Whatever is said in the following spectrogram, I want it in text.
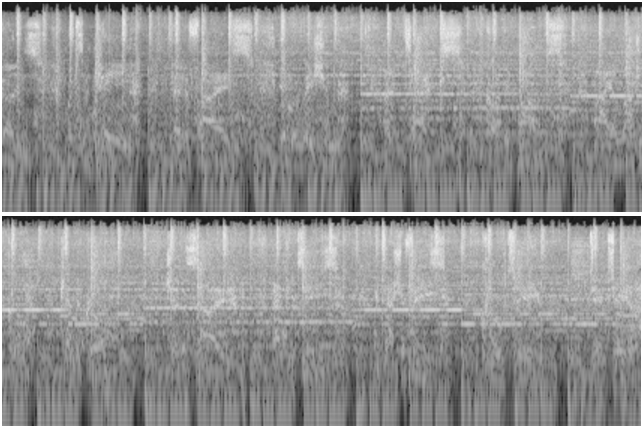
guns, whips and pain, pedophiles, immolation, attacks, carpet bombs, biological, chemical, genocide, amputees, catastrophes, cruelty, dictator,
